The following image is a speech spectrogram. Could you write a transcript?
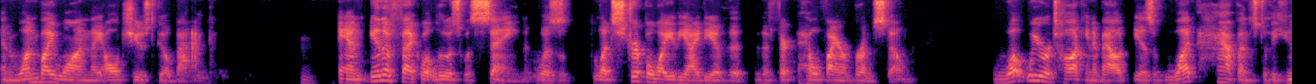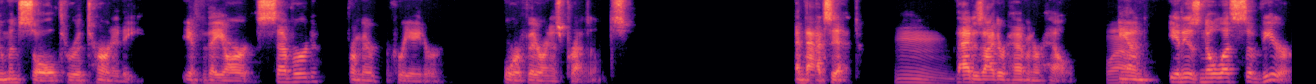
And one by one, they all choose to go back. Hmm. And in effect, what Lewis was saying was let's strip away the idea of the, the hellfire and brimstone what we were talking about is what happens to the human soul through eternity if they are severed from their creator or if they're in his presence. And that's it. Mm. That is either heaven or hell. Wow. And it is no less severe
